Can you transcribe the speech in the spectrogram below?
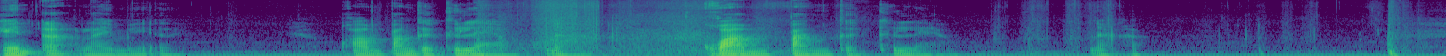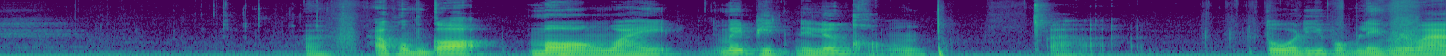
เห็นอะไรไหมเอ่ย ความปังเกิดขึ้นแล้วนะครับ ความปังเกิดขึ้นแล้วนะครับ แล้วผมก็มองไว้ไม่ผิดในเรื่องของอตัวที่ผมเล็งไว้ว่า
